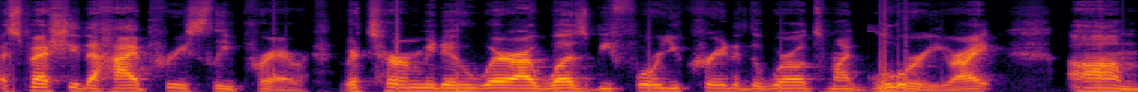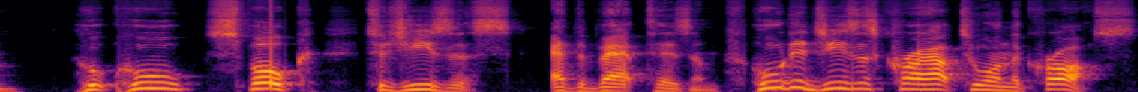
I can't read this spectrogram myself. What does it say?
especially the high priestly prayer, return me to where I was before you created the world to my glory, right? Um, who who spoke to Jesus at the baptism? Who did Jesus cry out to on the cross?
